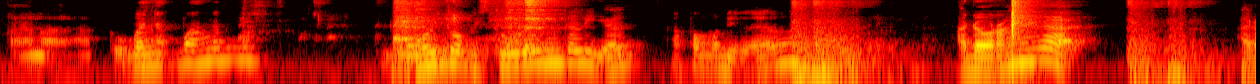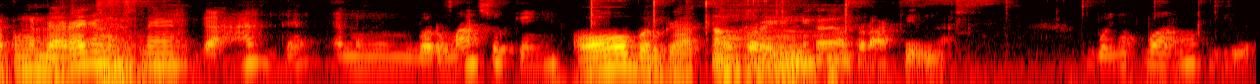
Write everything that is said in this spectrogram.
karena nggak laku. Banyak banget mas. Oh itu habis touring kali kan apa mau dilelang ada orangnya nggak? Ada pengendaranya maksudnya? Nggak ada. Emang baru masuk kayaknya. Oh baru datang. Motor ini kan motor aki nggak banyak banget gila.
